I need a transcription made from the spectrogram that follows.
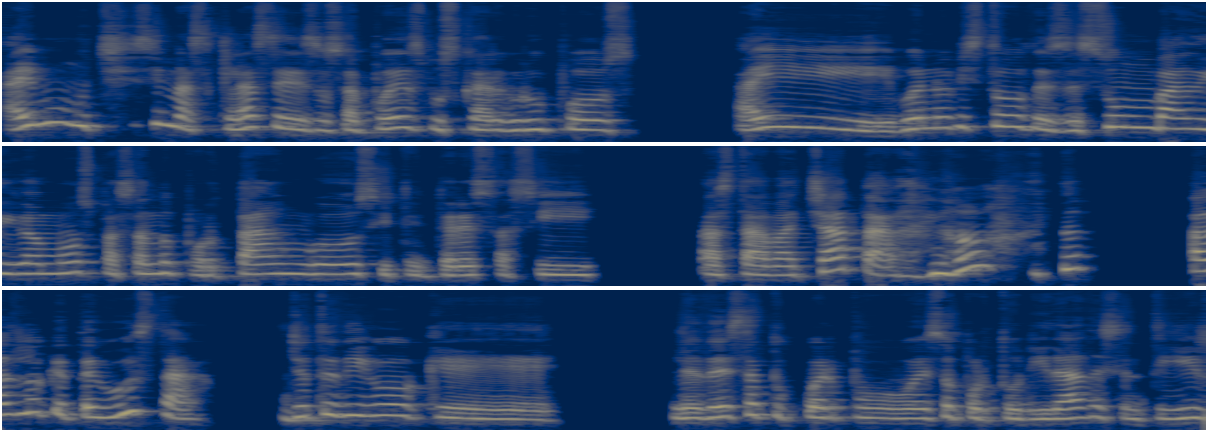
Hay muchísimas clases, o sea, puedes buscar grupos. Hay, bueno, he visto desde zumba, digamos, pasando por tangos, si te interesa así, hasta bachata, ¿no? Haz lo que te gusta. Yo te digo que le des a tu cuerpo esa oportunidad de sentir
